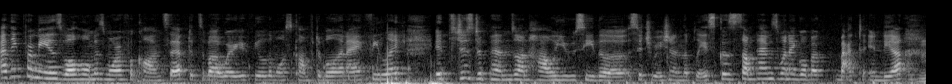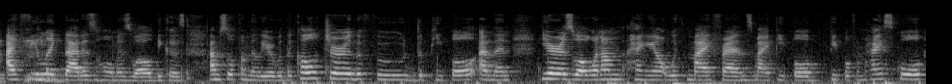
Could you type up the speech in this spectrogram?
I think for me as well, home is more of a concept. It's about where you feel the most comfortable, and I feel like it just depends on how you see the situation in the place. Because sometimes when I go back back to India, I feel like that is home as well because I'm so familiar with the culture, the food, the people, and then here as well when I'm hanging out with my friends, my people, people from high school,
